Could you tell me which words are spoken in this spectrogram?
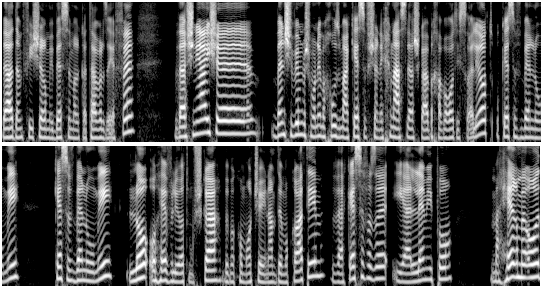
ואדם פישר מבסמר כתב על זה יפה, והשנייה היא שבין 70 ל-80 אחוז מהכסף שנכנס להשקעה בחברות ישראליות הוא כסף בינלאומי. כסף בינלאומי לא אוהב להיות מושקע במקומות שאינם דמוקרטיים, והכסף הזה ייעלם מפה מהר מאוד,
